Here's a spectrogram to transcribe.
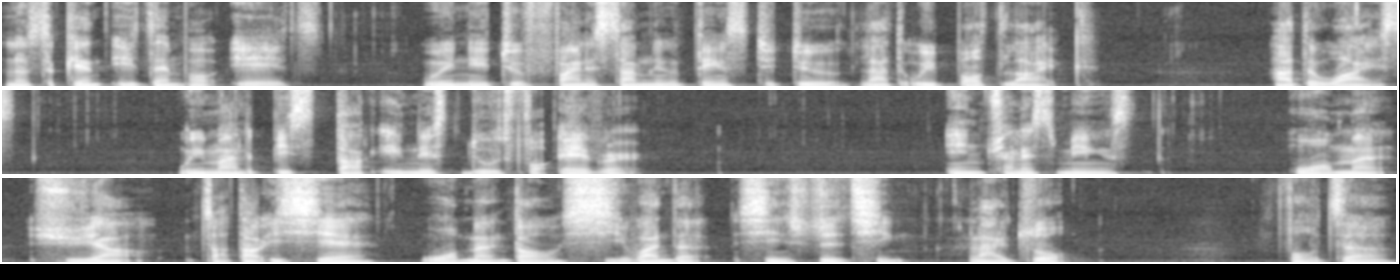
The second example is we need to find some new things to do that we both like. Otherwise, we might be stuck in this loop forever. In Chinese means 我们需要找到一些我们都喜欢的新事情来做，否则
